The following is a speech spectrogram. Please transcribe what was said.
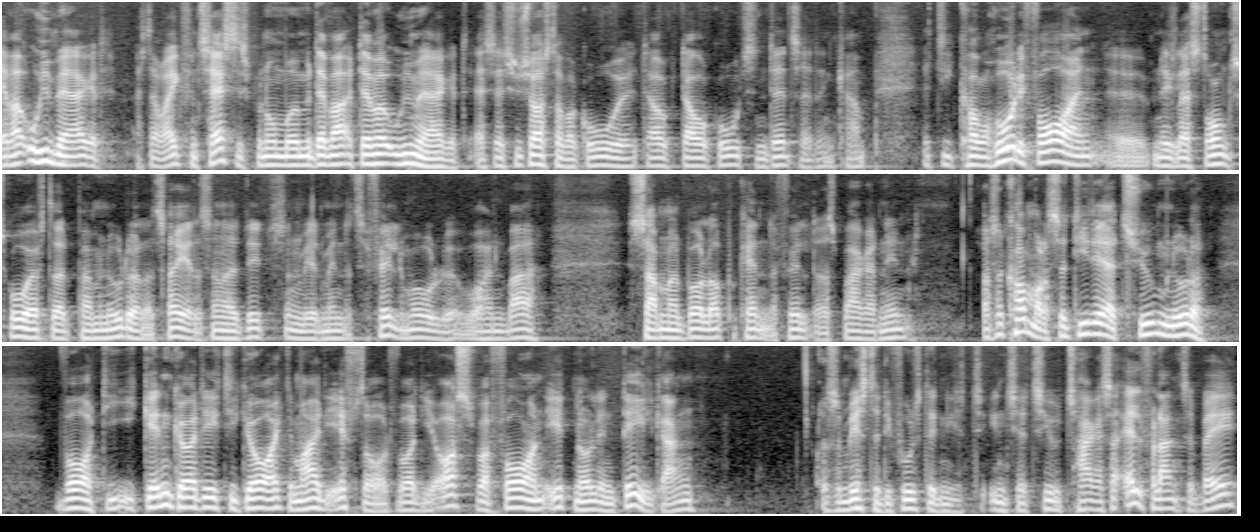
det var udmærket. Altså, det var ikke fantastisk på nogen måde, men det var, det var udmærket. Altså, jeg synes også, der var gode, øh, der var, der var gode tendenser i den kamp. At de kommer hurtigt foran. Øh, Niklas Strung score efter et par minutter eller tre, eller sådan noget. Det er sådan mere eller mindre tilfældigt mål, øh, hvor han bare samler en bold op på kanten af feltet og sparker den ind. Og så kommer der så de der 20 minutter, hvor de igen gør det, de gjorde rigtig meget i efteråret, hvor de også var foran 1-0 en del gange, og så mister de fuldstændig initiativ, trækker sig alt for langt tilbage,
